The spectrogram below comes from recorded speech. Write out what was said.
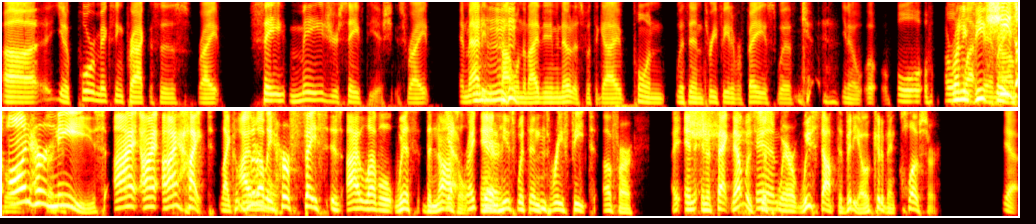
Uh, you know, poor mixing practices, right? Say major safety issues, right? And Matt even caught one that I didn't even notice with the guy pulling within three feet of her face with, you know, a, a full, full running flat Z She's on her pressure. knees. I I I height. Like Eye literally level. her face is eye level with the nozzles. right there. And he's within Mm. three feet of her. And, and in fact, that was just And- where we stopped the video. It could have been closer. Yeah.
